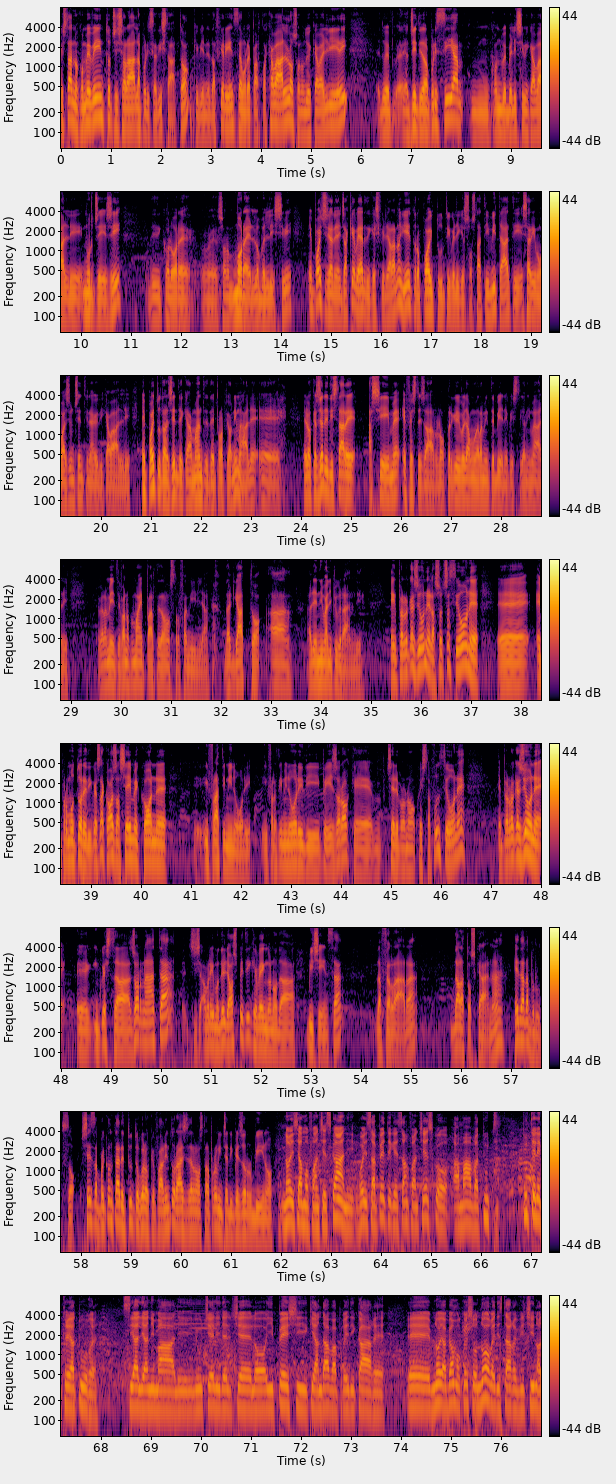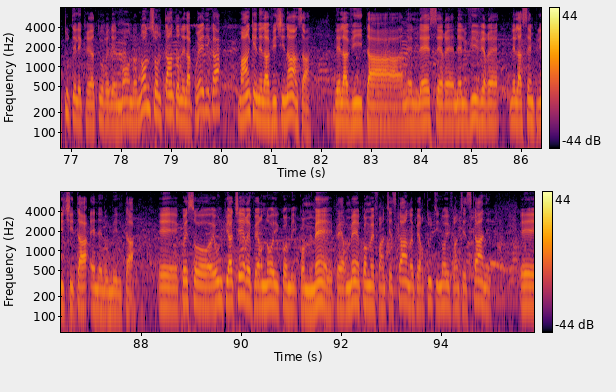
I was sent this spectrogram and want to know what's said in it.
Quest'anno come evento ci sarà la Polizia di Stato che viene da Firenze, un reparto a cavallo, sono due cavalieri, due agenti della polizia mm, con due bellissimi cavalli murgesi di colore, eh, sono morello, bellissimi e poi ci saranno le giacche verdi che sfileranno dietro, poi tutti quelli che sono stati invitati e saremo quasi un centinaio di cavalli. E poi tutta la gente che è amante del proprio animale è, è l'occasione di stare assieme e festeggiarlo perché li vogliamo veramente bene questi animali, veramente fanno ormai parte della nostra famiglia, dal gatto a, agli animali più grandi. E per l'occasione l'associazione eh, è promotore di questa cosa assieme con eh, i frati minori, i frati minori di Pesaro che celebrano questa funzione e per l'occasione eh, in questa giornata avremo degli ospiti che vengono da Vicenza, da Ferrara, dalla Toscana e dall'Abruzzo, senza poi contare tutto quello che fa l'entourage della nostra provincia di Pesaro Urbino. Noi siamo francescani, voi sapete che San Francesco amava tutti, tutte le creature, sia gli animali, gli uccelli del cielo, i pesci che andava a predicare e noi abbiamo questo onore di stare vicino a tutte le creature del mondo, non soltanto nella predica ma anche nella vicinanza della vita, nell'essere, nel vivere, nella semplicità e nell'umiltà. E questo è un piacere per noi, come, come me, per me come francescano e per tutti noi francescani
